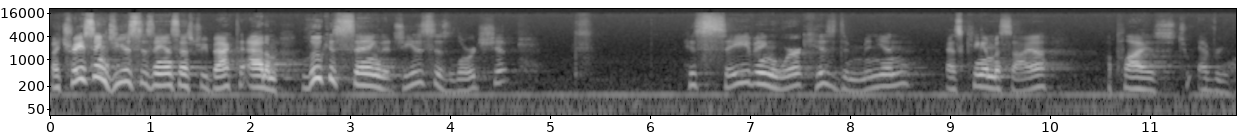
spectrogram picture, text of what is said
By tracing Jesus' ancestry back to Adam, Luke is saying that Jesus' lordship, his saving work, his dominion as King and Messiah applies to everyone.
